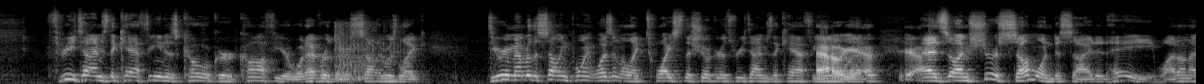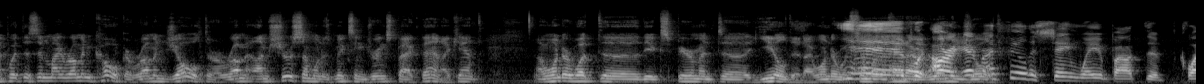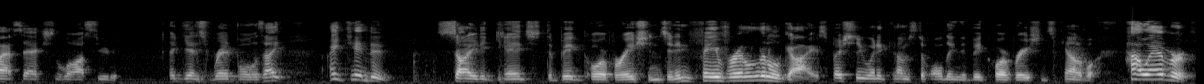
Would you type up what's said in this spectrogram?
three times the caffeine as Coke or coffee or whatever they're selling. It was like. Do you remember the selling point? Wasn't it like twice the sugar, three times the caffeine? Oh, or yeah, whatever? yeah. And so I'm sure someone decided, hey, why don't I put this in my rum and coke, or rum and jolt, or a rum? I'm sure someone was mixing drinks back then. I can't. I wonder what the the experiment uh, yielded. I wonder what someone Yeah, had a but rum all right, and and jolt. I feel the same way about the class action lawsuit against Red Bulls. I I tend to side against the big corporations and in favor of the little guy, especially when it comes to holding the big corporations accountable. However,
